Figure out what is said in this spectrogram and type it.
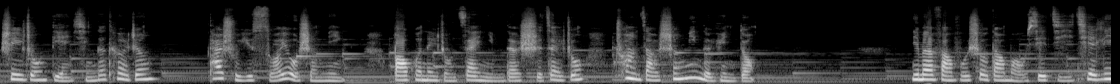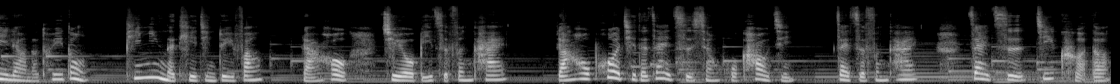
是一种典型的特征。它属于所有生命，包括那种在你们的实在中创造生命的运动。你们仿佛受到某些急切力量的推动，拼命地贴近对方，然后却又彼此分开，然后迫切地再次相互靠近，再次分开，再次饥渴的、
